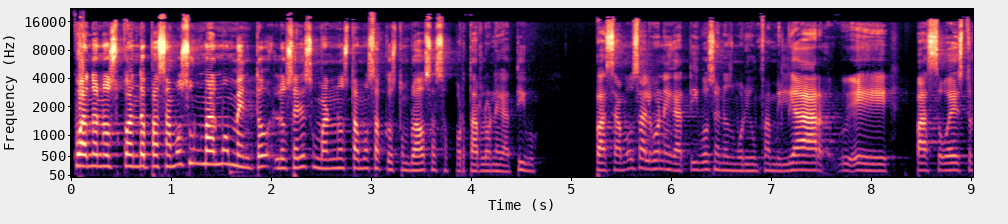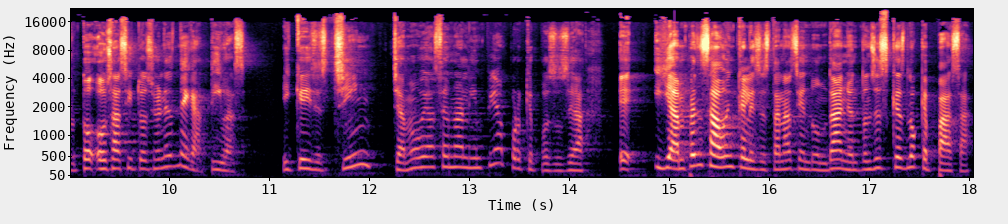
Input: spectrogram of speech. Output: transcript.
cuando, nos, cuando pasamos un mal momento, los seres humanos no estamos acostumbrados a soportar lo negativo. Pasamos algo negativo, se nos murió un familiar, eh, pasó esto, o sea, situaciones negativas. Y que dices, chin, ya me voy a hacer una limpia porque pues, o sea, eh, y han pensado en que les están haciendo un daño. Entonces, ¿qué es lo que pasa?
